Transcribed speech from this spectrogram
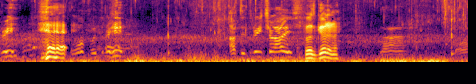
three. One for three. After three tries. Feels good enough. Nah. No.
